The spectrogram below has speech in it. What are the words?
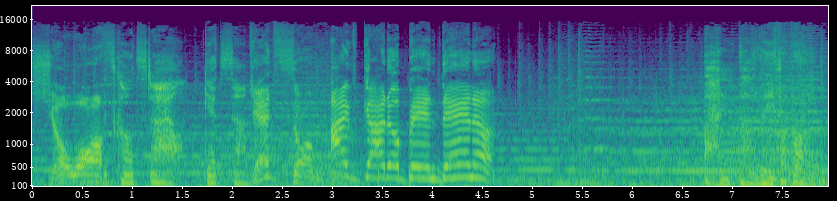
Show off. It's called style. Get some. Get some. I've got a bandana. Unbelievable.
